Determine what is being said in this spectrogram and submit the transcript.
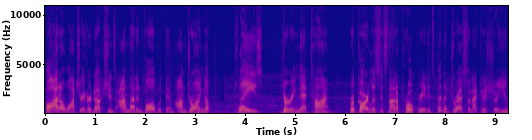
Oh, I don't watch your introductions. I'm not involved with them. I'm drawing up plays during that time. Regardless, it's not appropriate. It's been addressed, and I can assure you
